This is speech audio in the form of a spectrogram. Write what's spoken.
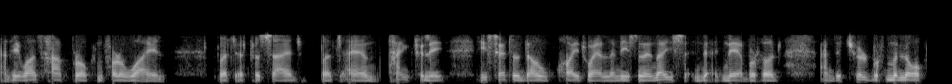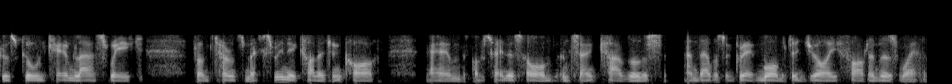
and he was heartbroken for a while but it was sad. But um, thankfully, he settled down quite well, and he's in a nice neighbourhood. And the children from a local school came last week from Terence MacSwiney College in Cork, um, outside his home in St Carol's, and that was a great moment of joy for him as well.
